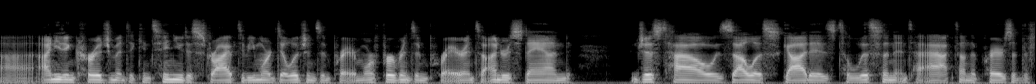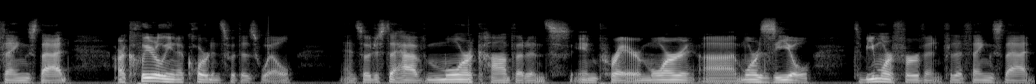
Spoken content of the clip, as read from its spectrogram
uh, I need encouragement to continue to strive to be more diligent in prayer, more fervent in prayer, and to understand just how zealous God is to listen and to act on the prayers of the things that are clearly in accordance with His will. And so just to have more confidence in prayer, more, uh, more zeal, to be more fervent for the things that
